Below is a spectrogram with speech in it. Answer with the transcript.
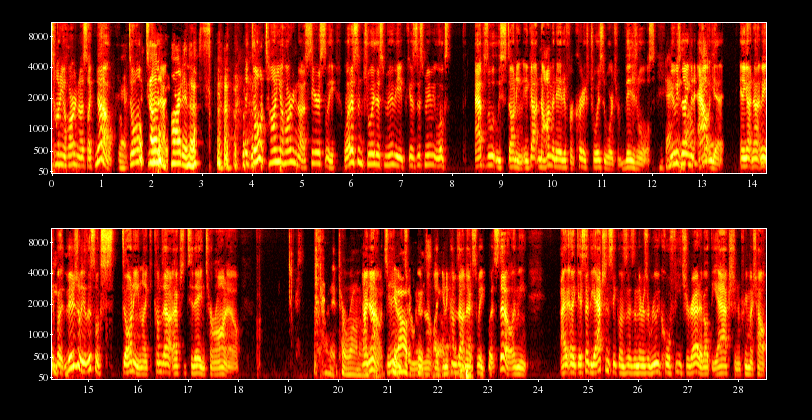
Tonya Harding us like, no, Right. don't do Tony that. us. Like, don't Tonya Harding us. Seriously, let us enjoy this movie because this movie looks absolutely stunning. It got nominated for Critics' Choice Awards for visuals. movie's not even out yet, and it got not nominated. But visually, this looks stunning. Like it comes out actually today in Toronto. Turn it Toronto. I know it's Get the Toronto, good like, and it comes out next week. But still, I mean. I like I said, the action sequences, and there was a really cool featurette about the action and pretty much how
